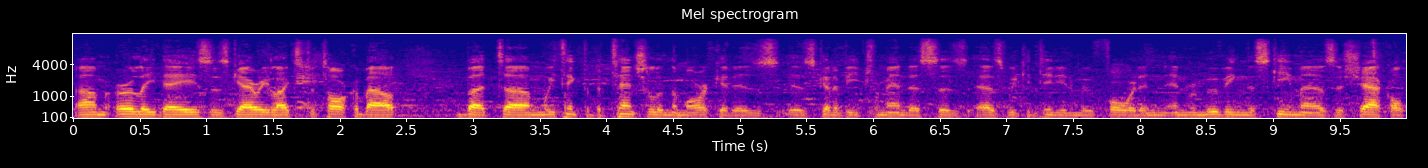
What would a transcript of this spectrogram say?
Um, early days, as Gary likes to talk about, but um, we think the potential in the market is is going to be tremendous as as we continue to move forward and, and removing the schema as a shackle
